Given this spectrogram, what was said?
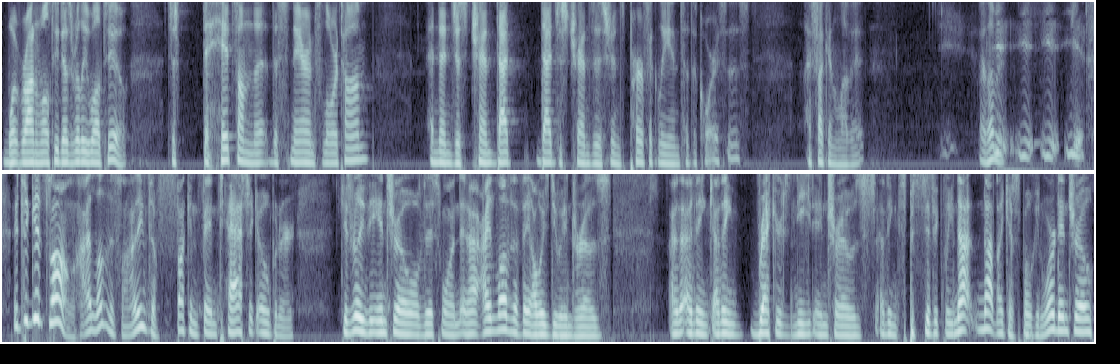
what Ron Welty does really well too, the hits on the the snare and floor tom, and then just tran- that that just transitions perfectly into the choruses. I fucking love it. I love yeah, it. yeah, yeah, yeah. It's a good song. I love this song. I think it's a fucking fantastic opener. Because really, the intro of this one, and I, I love that they always do intros. I, I think I think records need intros. I think specifically not not like a spoken word intro,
